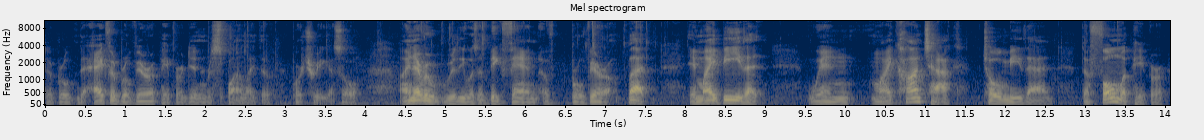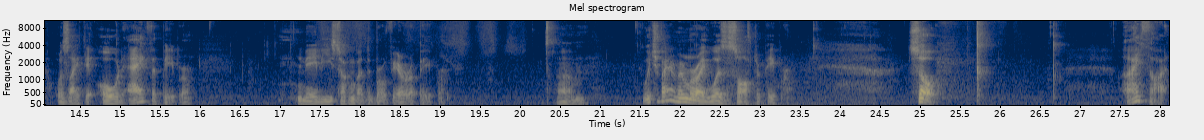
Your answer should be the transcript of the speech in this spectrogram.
The, Bro, the Agfa Brovira paper didn't respond like the Portriga. So I never really was a big fan of Brovira. But it might be that when my contact told me that the FOMA paper was like the old Agfa paper. Maybe he's talking about the Brovira paper. Um, which, if I remember right, was a softer paper. So, I thought,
